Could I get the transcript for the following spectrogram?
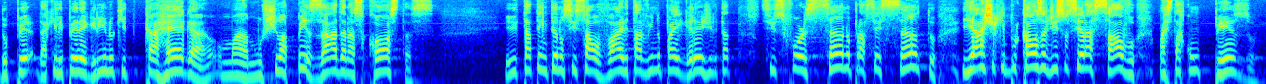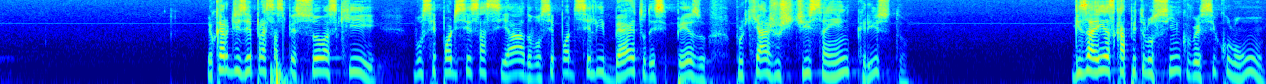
do, daquele peregrino que carrega uma mochila pesada nas costas. Ele está tentando se salvar, ele está vindo para a igreja, ele está se esforçando para ser santo e acha que por causa disso será salvo, mas está com peso. Eu quero dizer para essas pessoas que você pode ser saciado, você pode ser liberto desse peso, porque há justiça em Cristo. Isaías capítulo 5, versículo 1.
